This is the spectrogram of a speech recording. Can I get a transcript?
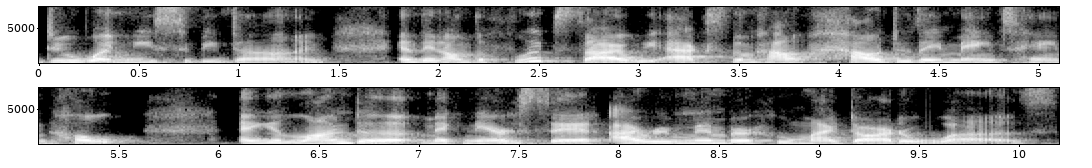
do what needs to be done. And then on the flip side, we ask them how, how do they maintain hope? And Yolanda McNair said, I remember who my daughter was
